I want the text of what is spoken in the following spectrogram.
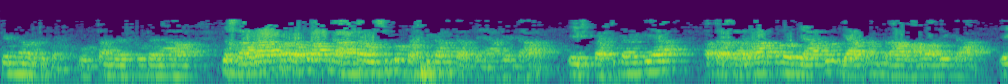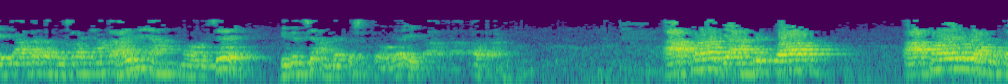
तीन नंबर से पढ़े उत्तर में जो सर्वात्मक अपवाद कहा था उसी को स्पष्टीकरण करते हैं। आगे कहा, एक स्पष्टीकरण किया, अतः सर्वात्मक ज्ञात ज्ञापन प्राभाव आगे कहा, एक ज्ञाता का दूसरा ज्ञाता है नहीं यहाँ होने से, विदित से अन्य सिद्ध हो गया, एक था अतः आत्मा ज्ञातृत्व आत्मा एवं ज्ञातृत्व,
